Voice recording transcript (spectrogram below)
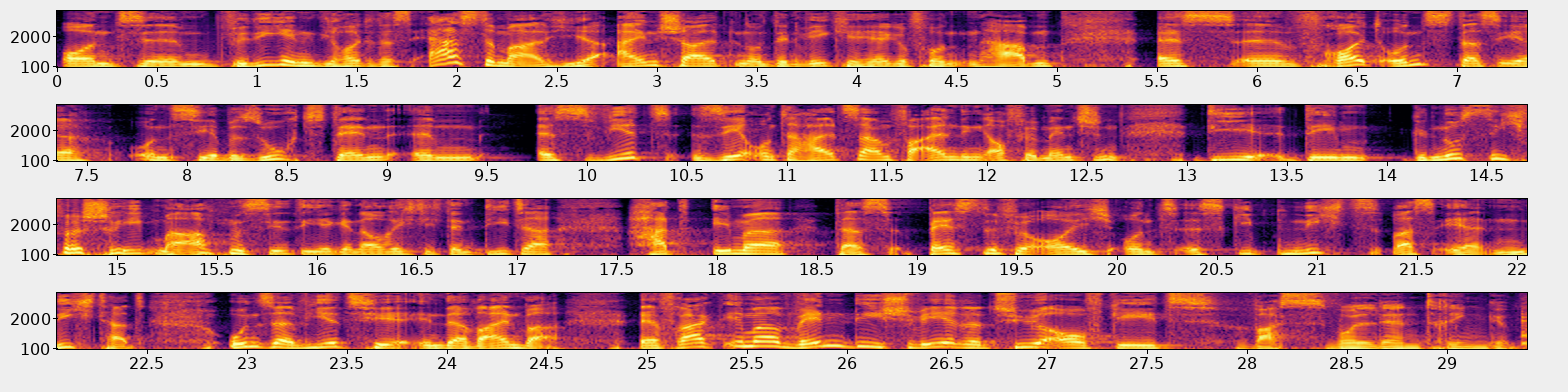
Und ähm, für diejenigen, die heute das erste Mal hier einschalten und den Weg hierher gefunden haben, es äh, freut uns, dass ihr uns hier besucht, denn ähm, es wird sehr unterhaltsam, vor allen Dingen auch für Menschen, die dem Genuss sich verschrieben haben, sind hier genau richtig, denn Dieter hat immer das Beste für euch und es gibt nichts, was er nicht hat. Unser Wirt hier in der Weinbar. Er fragt immer, wenn die schwere Tür aufgeht, Was woll denn trinken?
